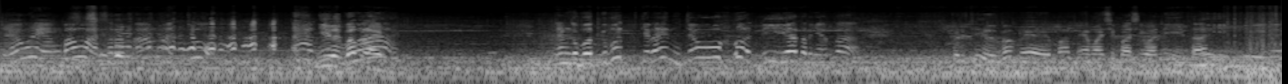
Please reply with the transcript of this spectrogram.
cewek yang bawa serem amat cu Kaget Gila, Bang, gua. live. yang gebot-gebot kirain cowok dia ternyata berjilbab hebat emansipasi wanita Iya.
